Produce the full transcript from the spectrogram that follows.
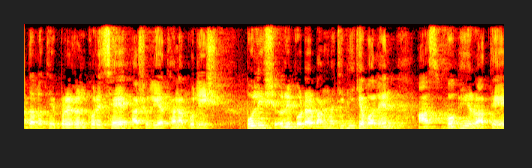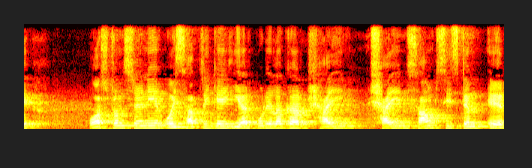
আদালতে প্রেরণ করেছে আশুলিয়া থানা পুলিশ। পুলিশ রিপোর্টার বাংলা টিভিকে বলেন, আজ গভীর রাতে অষ্টম শ্রেণির ওই ছাত্রীকে ইয়ারপুর এলাকার শাইন শাইন সাউন্ড সিস্টেম এর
